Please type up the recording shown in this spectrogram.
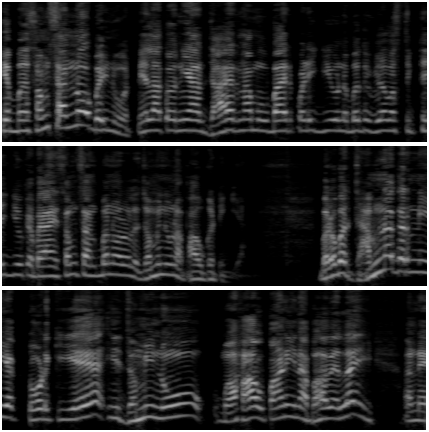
કે સમસાન ન બન્યું હોત. પેલા તો ત્યાં જાહેરનામું બહાર પડી ગયું ને બધું વ્યવસ્થિત થઈ ગયું કે ભાઈ અહીં શમશાન બનો એટલે જમીનોના ભાવ ઘટી ગયા. બરોબર? જામનગરની એક ટોળકીએ એ જમીનું હાવ પાણીના ભાવે લઈ અને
